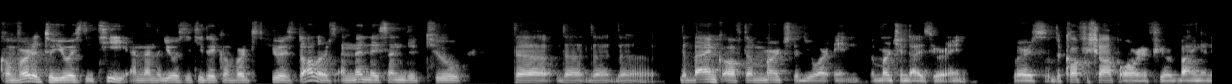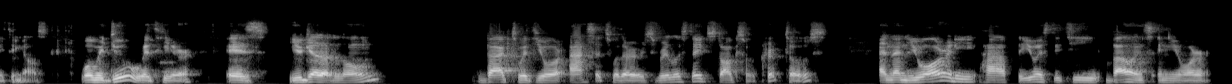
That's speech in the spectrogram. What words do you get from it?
convert it to USDT, and then the USDT they convert to US dollars, and then they send it to the the the the the bank of the merch that you are in, the merchandise you're in, whereas the coffee shop or if you're buying anything else. What we do with here is you get a loan backed with your assets, whether it's real estate, stocks, or cryptos. And then you already have the USDT balance in your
